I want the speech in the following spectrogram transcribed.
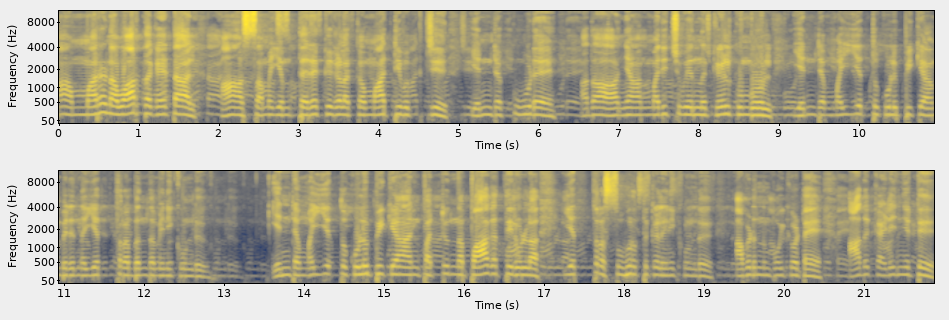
ആ മരണ വാർത്ത കേട്ടാൽ ആ സമയം തിരക്കുകളൊക്കെ മാറ്റിവെച്ച് എന്റെ കൂടെ അതാ ഞാൻ മരിച്ചു എന്ന് കേൾക്കുമ്പോൾ എന്റെ മയ്യത്ത് കുളിപ്പിക്കാൻ വരുന്ന എത്ര ബന്ധം എനിക്കുണ്ട്. എന്റെ മയ്യത്ത് കുളിപ്പിക്കാൻ പറ്റുന്ന പാകത്തിലുള്ള എത്ര സുഹൃത്തുക്കൾ എനിക്കുണ്ട്. അവിടുന്ന് പോയിക്കോട്ടെ. അത് കഴിഞ്ഞിട്ട്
